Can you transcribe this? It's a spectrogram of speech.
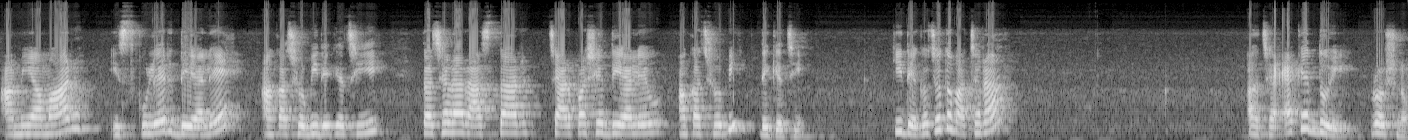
আমি আমার স্কুলের দেয়ালে আঁকা ছবি দেখেছি। তাছাড়া রাস্তার চারপাশের দেয়ালেও আঁকা ছবি দেখেছি। কি দেখেছ তো বাচ্চারা? আচ্ছা একের দুই প্রশ্ন।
